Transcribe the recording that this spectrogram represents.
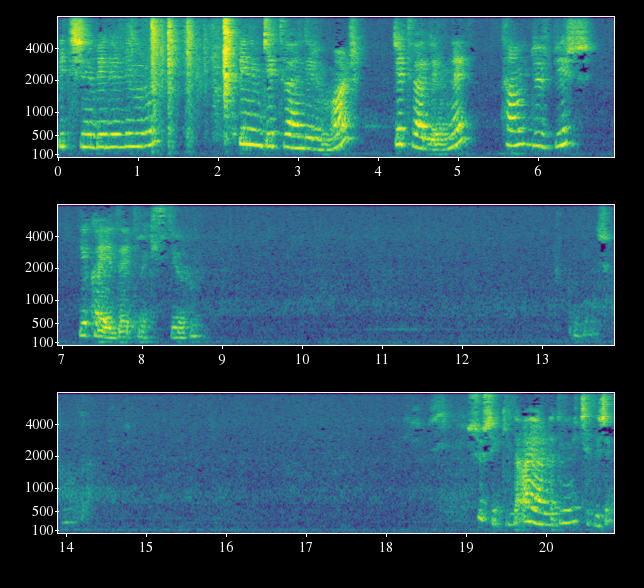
bitişini belirliyorum. Benim cetvellerim var. Cetvellerimle tam düz bir yaka elde etmek istiyorum. Şu şekilde ayarladım ve çizeceğim.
